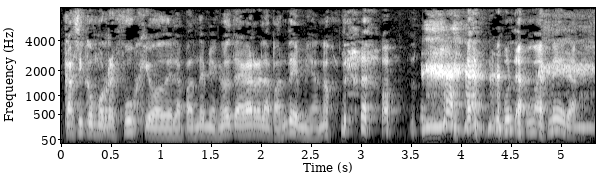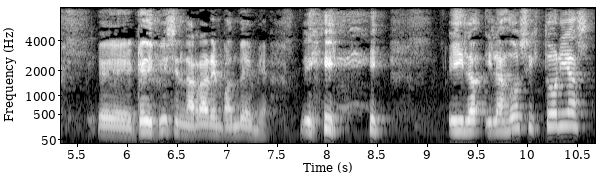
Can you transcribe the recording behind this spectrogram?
casi como refugio de la pandemia, que no te agarre la pandemia, ¿no? de alguna manera. Eh, qué difícil narrar en pandemia. Y, las dos historias,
